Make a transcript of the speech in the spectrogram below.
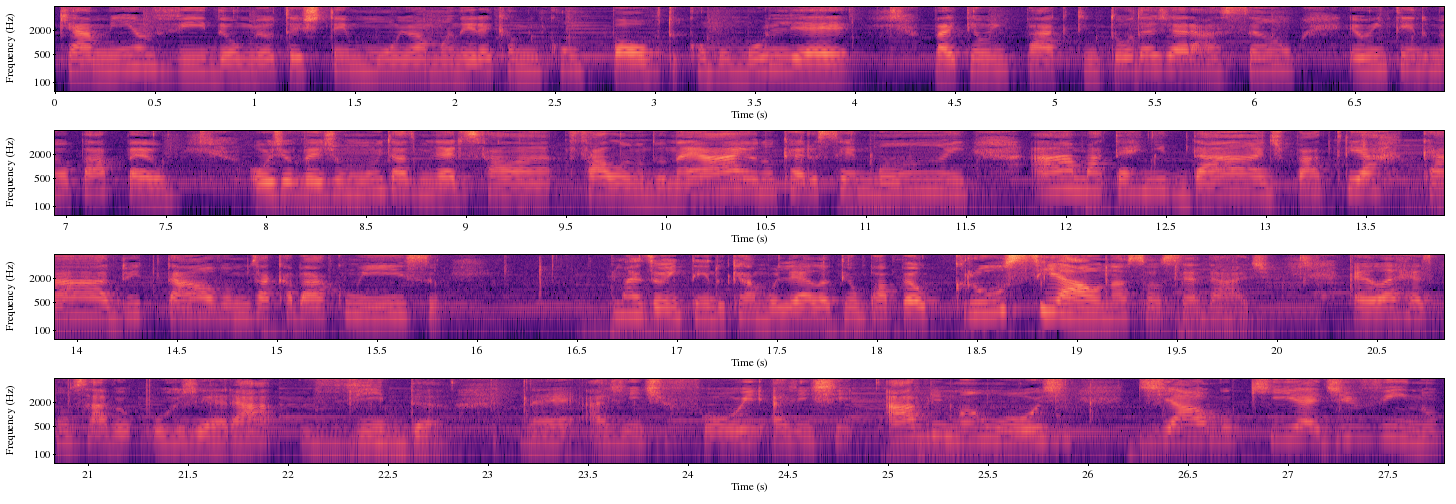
que a minha vida, o meu testemunho, a maneira que eu me comporto como mulher vai ter um impacto em toda a geração, eu entendo o meu papel. Hoje eu vejo muitas mulheres fala, falando, né? Ah, eu não quero ser mãe, ah, maternidade, patriarcado e tal, vamos acabar com isso. Mas eu entendo que a mulher ela tem um papel crucial na sociedade. Ela é responsável por gerar vida, né? A gente foi, a gente abre mão hoje de algo que é divino.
